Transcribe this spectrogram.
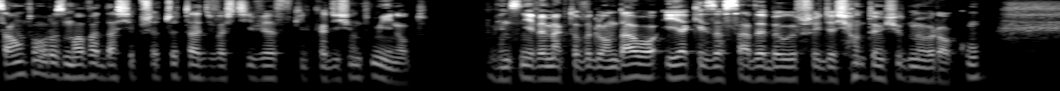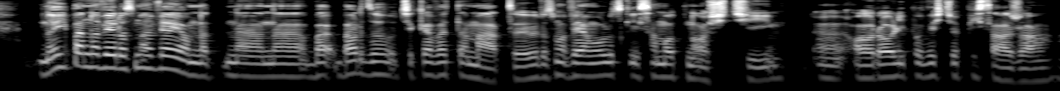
całą tą rozmowę da się przeczytać właściwie w kilkadziesiąt minut. Więc nie wiem, jak to wyglądało i jakie zasady były w 1967 roku. No i panowie rozmawiają na, na, na bardzo ciekawe tematy. Rozmawiają o ludzkiej samotności, e, o roli powieściopisarza,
